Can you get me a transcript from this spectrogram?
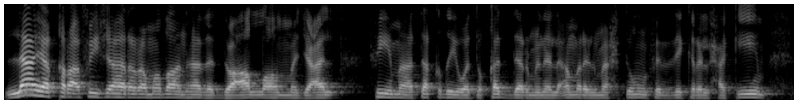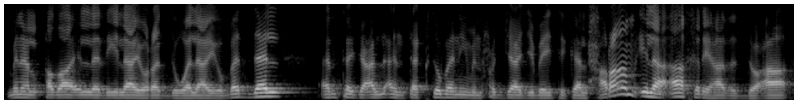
لا يقرأ في شهر رمضان هذا الدعاء. اللهم اجعل فيما تقضي وتقدر من الأمر المحتوم في الذكر الحكيم من القضاء الذي لا يرد ولا يبدل أن تجعل أن تكتبني من حجاج بيتك الحرام إلى آخر هذا الدعاء.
